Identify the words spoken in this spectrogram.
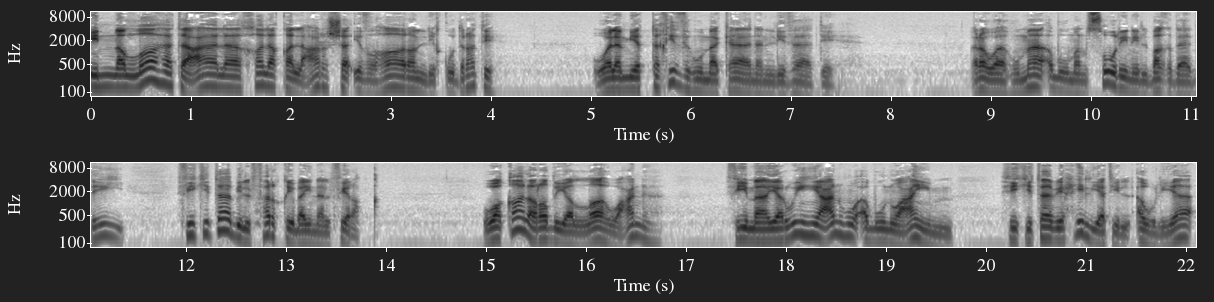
إن الله تعالى خلق العرش إظهارا لقدرته ولم يتخذه مكانا لذاته رواهما أبو منصور البغدادي في كتاب الفرق بين الفرق. وقال رضي الله عنه فيما يرويه عنه أبو نعيم في كتاب حلية الأولياء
